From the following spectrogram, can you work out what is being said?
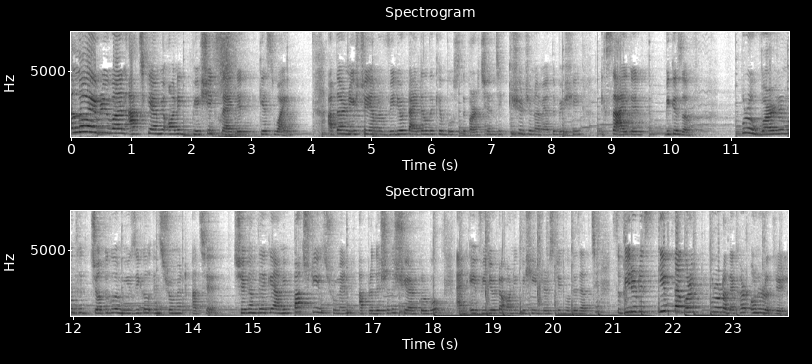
হ্যালো এভরিওয়ান আজকে আমি অনেক বেশি এক্সাইটেড গেস ওয়াই আপনারা নিশ্চয়ই আমার ভিডিও টাইটেল দেখে বুঝতে পারছেন যে কিসের জন্য আমি এত বেশি এক্সাইটেড বিকজ অফ পুরো ওয়ার্ল্ডের মধ্যে যতগুলো মিউজিক্যাল ইনস্ট্রুমেন্ট আছে, সেখান থেকে আমি পাঁচটি ইনস্ট্রুমেন্ট আপনাদের সাথে শেয়ার করব অ্যান্ড এই ভিডিওটা অনেক বেশি ইন্টারেস্টিং হতে যাচ্ছে। সো ভিডিওটি স্কিপ না করে পুরোটা দেখার অনুরোধ রইল।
